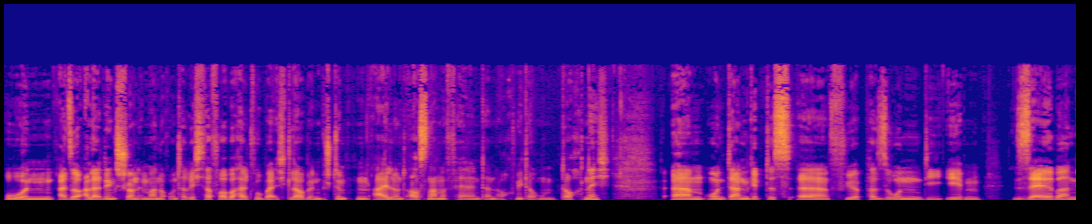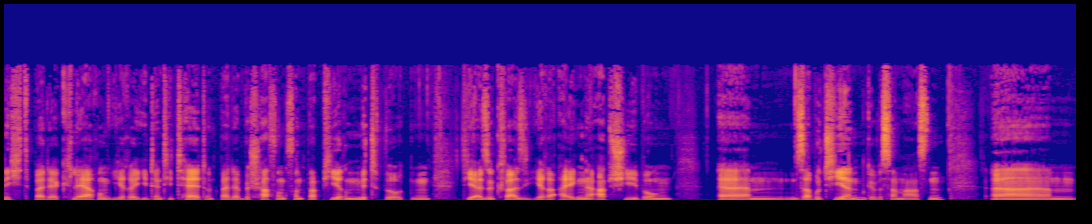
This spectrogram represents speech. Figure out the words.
und also allerdings schon immer noch unter Richtervorbehalt, wobei ich glaube, in bestimmten Eil- und Ausnahmefällen dann auch wiederum doch nicht. Ähm, und dann gibt es äh, für Personen, die eben selber nicht bei der Klärung ihrer Identität und bei der Beschaffung von Papieren mitwirken, die also quasi ihre eigene Abschiebung ähm, sabotieren gewissermaßen, ähm,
